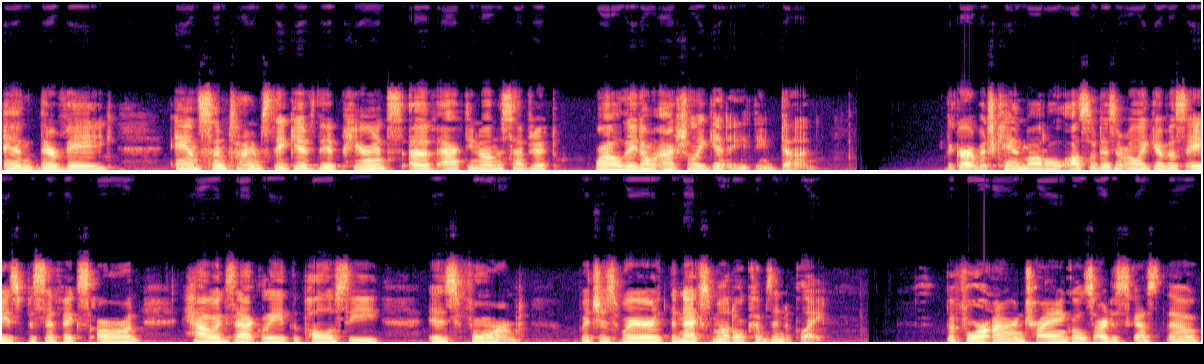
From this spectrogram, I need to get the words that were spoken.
and they're vague, and sometimes they give the appearance of acting on the subject while they don't actually get anything done. The garbage can model also doesn't really give us any specifics on how exactly the policy is formed which is where the next model comes into play. Before iron triangles are discussed, though,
